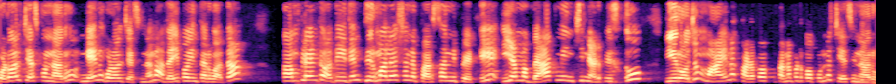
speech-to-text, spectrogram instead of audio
గొడవలు చేసుకున్నారు. నేను గొడవలు చేస్తున్నాను అది అయిపోయిన తర్వాత కంప్లైంట్ అది ఇది తిరుమలేష్ అనే పర్సన్ని పెట్టి ఈ అమ్మ బ్యాక్ నుంచి నడిపిస్తూ ఈ రోజు మా ఆయన కడప కనపడుకోకుండా చేసినారు?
